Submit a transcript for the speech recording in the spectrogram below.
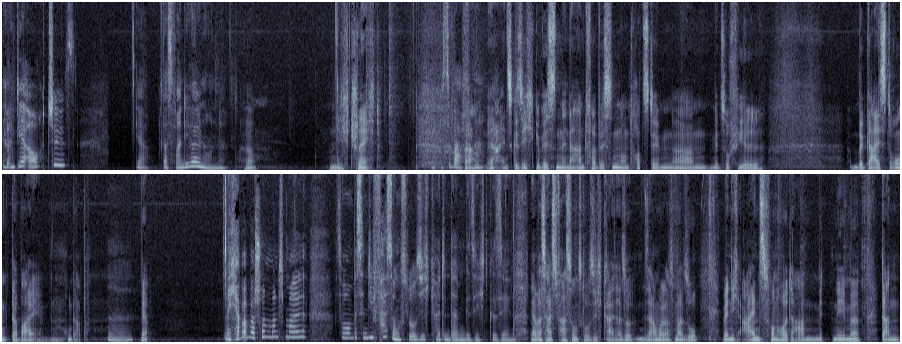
Ja, dir auch. Tschüss. Ja, das waren die Höllenhunde. Ja. Nicht schlecht. Bist du baff, ja, ne? Ja, ins Gesicht gebissen, in der Hand verbissen und trotzdem ähm, mit so viel Begeisterung dabei. Hut ab. Mhm. Ja. Ich habe aber schon manchmal so ein bisschen die Fassungslosigkeit in deinem Gesicht gesehen. Ja, was heißt Fassungslosigkeit? Also sagen wir das mal so, wenn ich eins von heute Abend mitnehme, dann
